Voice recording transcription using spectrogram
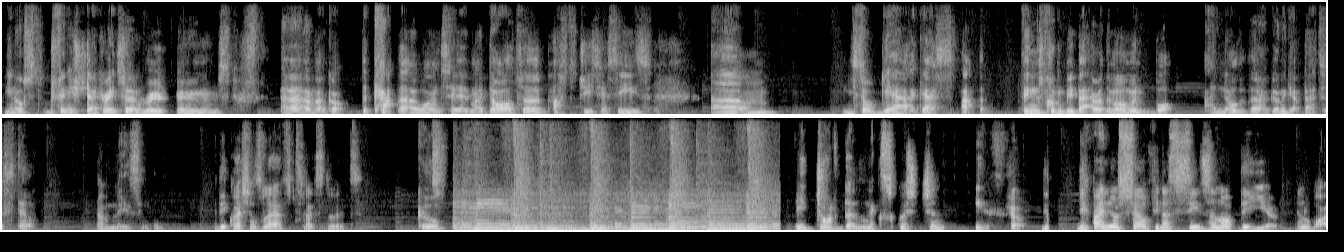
you know, finished decorating certain rooms. Um, I've got the cat that I wanted. My daughter passed GCSEs. Um, so yeah, I guess uh, things couldn't be better at the moment, but I know that they're going to get better still. Amazing three questions left let's do it Cool. hey Jordan next question is Sure. Define yourself in a season of the year and why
